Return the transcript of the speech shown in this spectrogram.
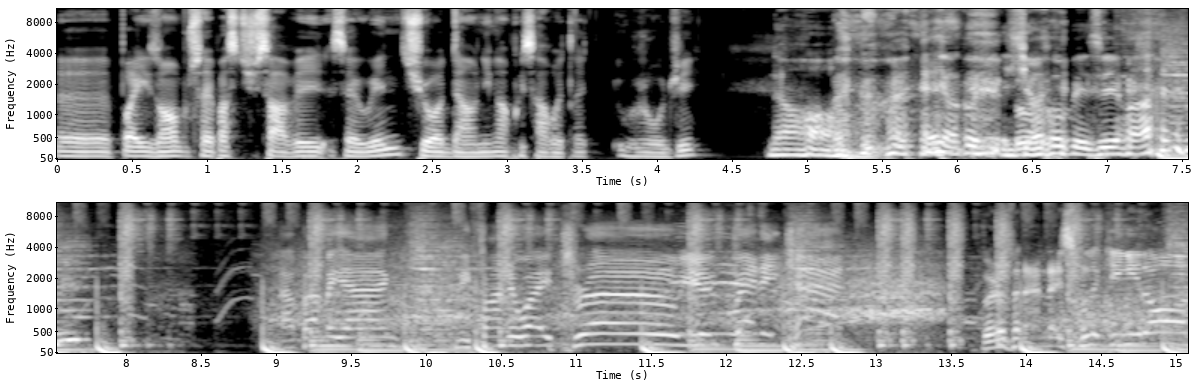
Euh, par exemple, je savais pas si tu savais, c'est Win, Stuart Downing a pris sa retraite aujourd'hui. Non, il y a encore, baisé, hein. Aubameyang, can he find a way through? You bet he can. Bruno Fernandes flicking it on.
